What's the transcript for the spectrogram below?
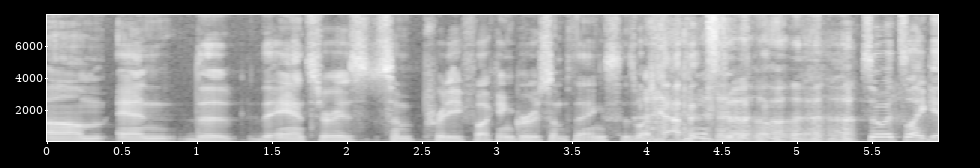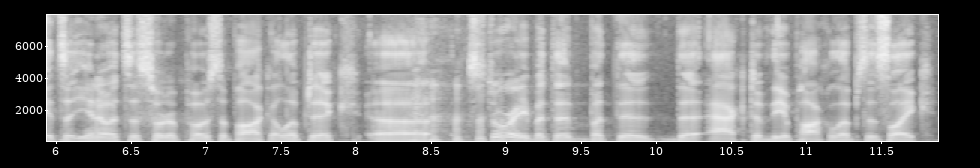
Um, and the the answer is some pretty fucking gruesome things is what happens to them. so it's like it's a you know it's a sort of post apocalyptic uh, story, but the but the the act of the apocalypse is like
